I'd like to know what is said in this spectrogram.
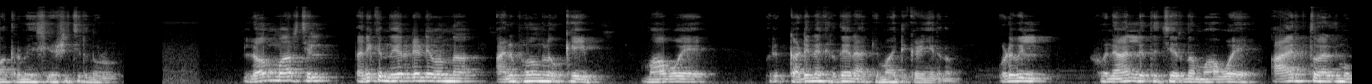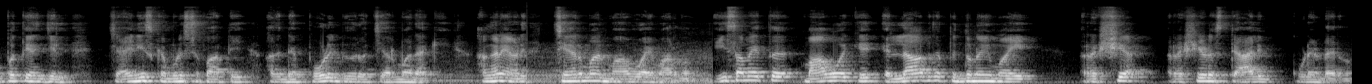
മാത്രമേ ശേഷിച്ചിരുന്നുള്ളൂ. ലോങ് മാർച്ചിൽ തനിക്ക് നേരിടേണ്ടി വന്ന അനുഭവങ്ങളൊക്കെയും മാവോയെ ഒരു കഠിന ഹൃദയനാക്കി മാറ്റിക്കഴിഞ്ഞിരുന്നു. ഒടുവിൽ ഹുനാനിൽ എത്തിച്ചേർന്ന മാവോയെ ആയിരത്തി തൊള്ളായിരത്തി മുപ്പത്തി അഞ്ചിൽ ചൈനീസ് കമ്മ്യൂണിസ്റ്റ് പാർട്ടി അതിന്റെ പോളിറ്റ് ബ്യൂറോ ചെയർമാനാക്കി. അങ്ങനെയാണ് ചെയർമാൻ മാവോയായി മാറുന്നത്. ഈ സമയത്ത് മാവോയ്ക്ക് എല്ലാവിധ പിന്തുണയുമായി റഷ്യ റഷ്യയുടെ സ്റ്റാലിൻ കൂടെ ഉണ്ടായിരുന്നു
